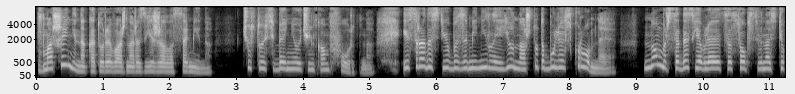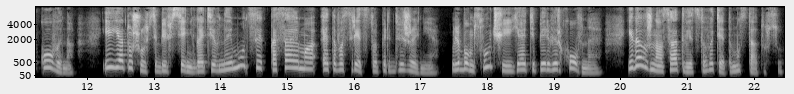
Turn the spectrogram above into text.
В машине, на которой важно разъезжала Самина, чувствую себя не очень комфортно и с радостью бы заменила ее на что-то более скромное. Но Мерседес является собственностью Ковена, и я тушу в себе все негативные эмоции касаемо этого средства передвижения. В любом случае, я теперь верховная и должна соответствовать этому статусу.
